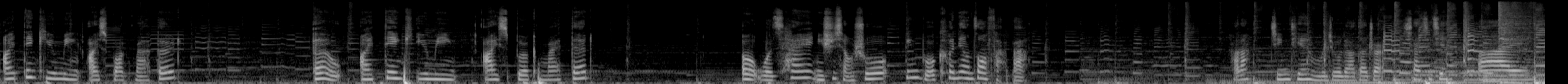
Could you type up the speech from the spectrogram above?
I think you mean icebox method. Oh, I think you mean iceberg method. 哦，我猜你是想说冰博克酿造法吧？好啦，今天我们就聊到这儿，下期见，拜。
